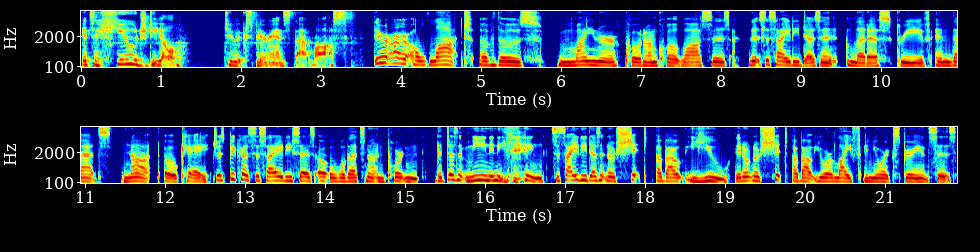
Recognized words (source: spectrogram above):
it's a huge deal to experience that loss. There are a lot of those minor quote unquote losses that society doesn't let us grieve. And that's not okay. Just because society says, oh, well, that's not important, that doesn't mean anything. Society doesn't know shit about you, they don't know shit about your life and your experiences.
